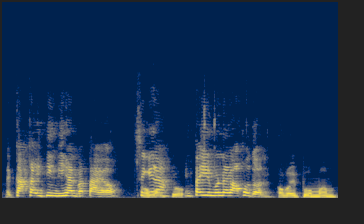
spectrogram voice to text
Nagkakaintindihan ba tayo? Sige Okay na, po. hintayin mo na lang ako dun. Okay po, ma'am.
